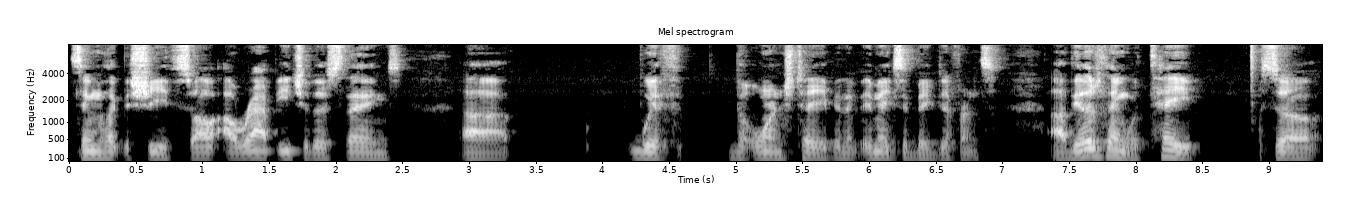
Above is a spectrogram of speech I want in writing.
Same with like the sheath. So I'll, I'll wrap each of those things uh, with the orange tape, and it, it makes a big difference. Uh, the other thing with tape, so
